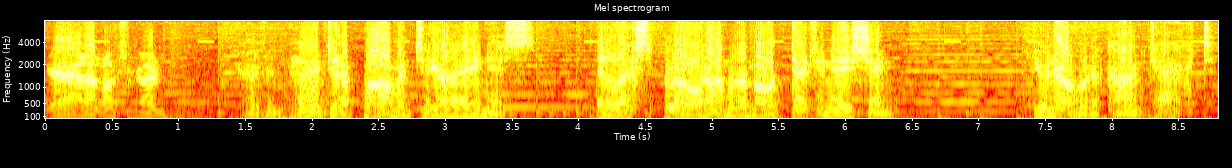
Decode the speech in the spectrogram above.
Yeah, that looks good. I've implanted a bomb into your anus. It'll explode on remote detonation. You know who to contact.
